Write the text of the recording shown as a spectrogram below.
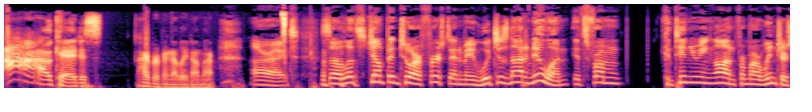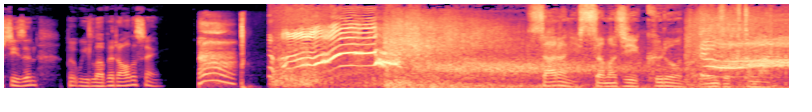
ah, okay. I just hyperventilate on that. All right. So let's jump into our first anime, which is not a new one. It's from continuing on from our winter season, but we love it all the same. さらに凄まじい苦労の連続となる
